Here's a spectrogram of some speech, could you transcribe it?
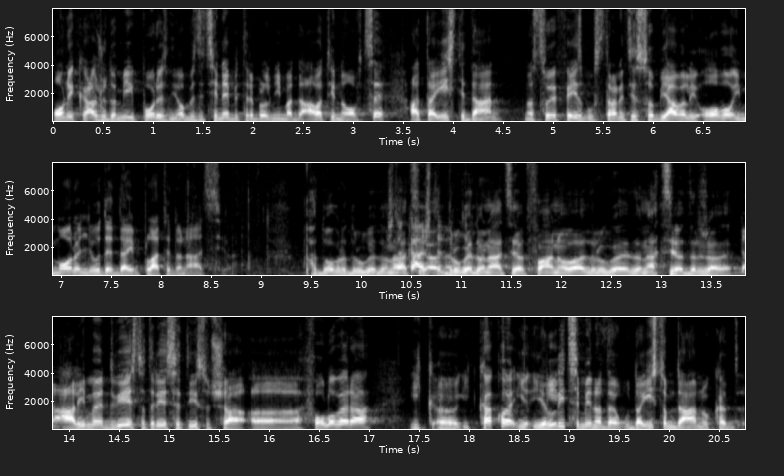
oni kažu da mi porezni obveznici ne bi trebali njima davati novce, a taj isti dan na svojoj Facebook stranici su objavili ovo i moraju ljude da im plate donaciju. Pa dobro, drugo je donacija, na drugo je donacija od fanova, a drugo je donacija od države. Da, ali imaju 230 tisuća uh, followera i, uh, i kako je, je li licemjerno da, da istom danu kad uh,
